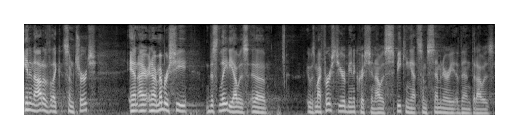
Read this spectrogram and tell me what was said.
in and out of like some church. And I, and I remember she, this lady, I was, uh, it was my first year of being a Christian. I was speaking at some seminary event that I was,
